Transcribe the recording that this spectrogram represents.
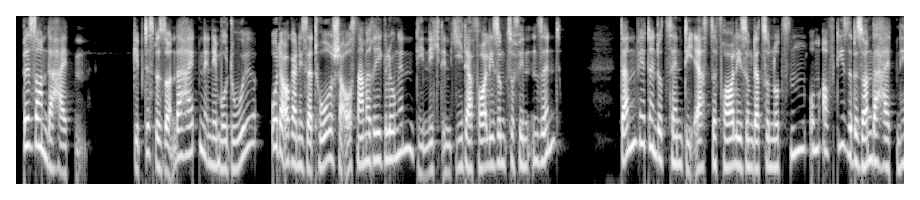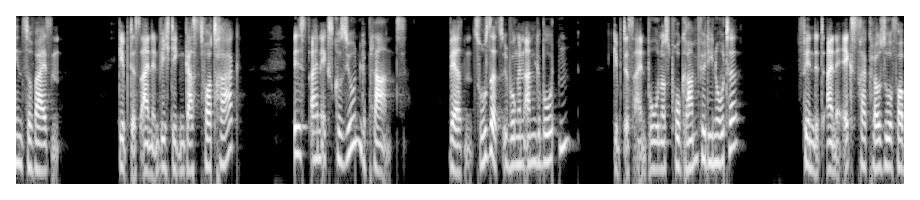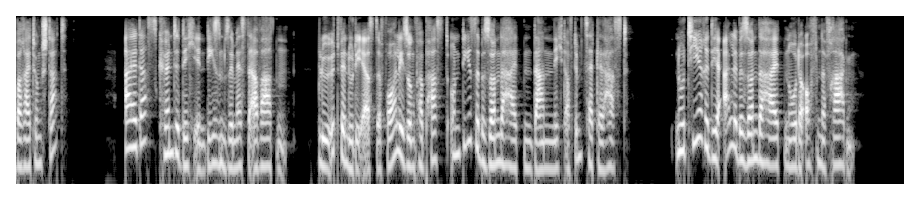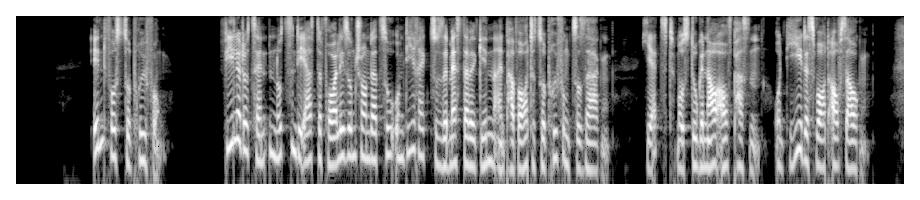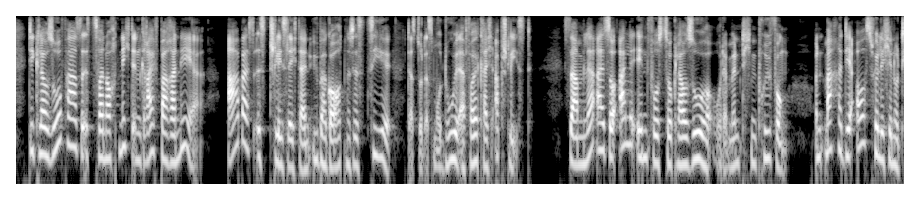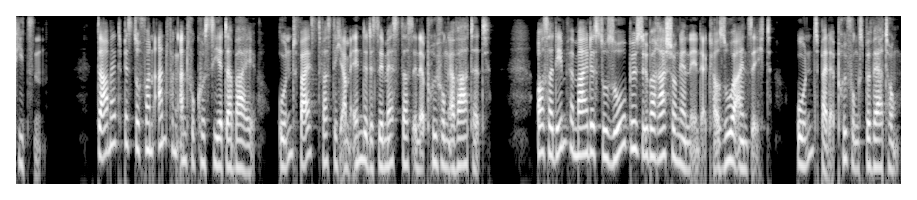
Besonderheiten. Gibt es Besonderheiten in dem Modul oder organisatorische Ausnahmeregelungen, die nicht in jeder Vorlesung zu finden sind? Dann wird dein Dozent die erste Vorlesung dazu nutzen, um auf diese Besonderheiten hinzuweisen. Gibt es einen wichtigen Gastvortrag? Ist eine Exkursion geplant? Werden Zusatzübungen angeboten? Gibt es ein Bonusprogramm für die Note? Findet eine Extra-Klausurvorbereitung statt? All das könnte dich in diesem Semester erwarten. Blöd, wenn du die erste Vorlesung verpasst und diese Besonderheiten dann nicht auf dem Zettel hast. Notiere dir alle Besonderheiten oder offene Fragen. Infos zur Prüfung. Viele Dozenten nutzen die erste Vorlesung schon dazu, um direkt zu Semesterbeginn ein paar Worte zur Prüfung zu sagen. Jetzt musst du genau aufpassen und jedes Wort aufsaugen. Die Klausurphase ist zwar noch nicht in greifbarer Nähe, aber es ist schließlich dein übergeordnetes Ziel, dass du das Modul erfolgreich abschließt. Sammle also alle Infos zur Klausur oder mündlichen Prüfung und mache dir ausführliche Notizen. Damit bist du von Anfang an fokussiert dabei und weißt, was dich am Ende des Semesters in der Prüfung erwartet. Außerdem vermeidest du so böse Überraschungen in der Klausureinsicht und bei der Prüfungsbewertung.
